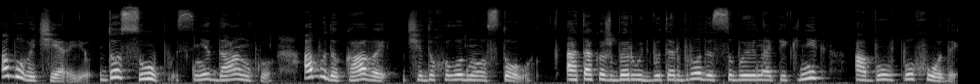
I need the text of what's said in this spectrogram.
або вечерею, до супу, сніданку, або до кави чи до холодного столу. А також беруть бутерброди з собою на пікнік або в походи.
